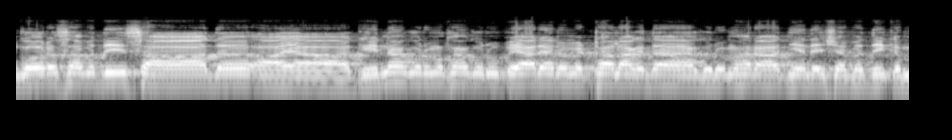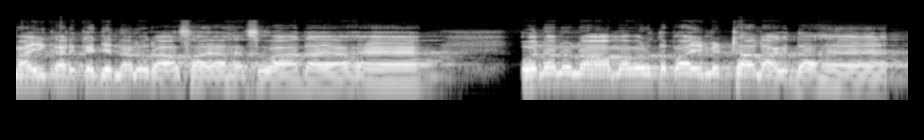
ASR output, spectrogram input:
ਗੁਰ ਸਬਦੀ ਸਾਦ ਆਇਆ। ਕਿ ਨਾ ਗੁਰਮੁਖਾਂ, ਗੁਰੂ ਪਿਆਰਿਆਂ ਨੂੰ ਮਿੱਠਾ ਲੱਗਦਾ ਹੈ? ਗੁਰੂ ਮਹਾਰਾਜ ਜੀਆਂ ਦੇ ਸ਼ਬਦ ਦੀ ਕਮਾਈ ਕਰਕੇ ਜਿਨ੍ਹਾਂ ਨੂੰ ਰਾਸ ਆਇਆ ਹੈ, ਸਵਾਦ ਆਇਆ ਹੈ, ਉਹਨਾਂ ਨੂੰ ਨਾਮ ਅੰਮ੍ਰਿਤ ਭਾਈ ਮਿੱਠਾ ਲੱਗਦਾ ਹੈ।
